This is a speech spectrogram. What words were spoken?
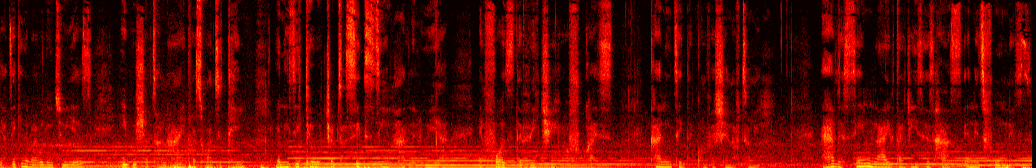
You are taking the Bible in two years, Hebrews chapter 9, verse 1 to 10, and Ezekiel chapter 16. Hallelujah. Enforce the victory of Christ. Can you take the confession after me? I have the same life that Jesus has in its fullness.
